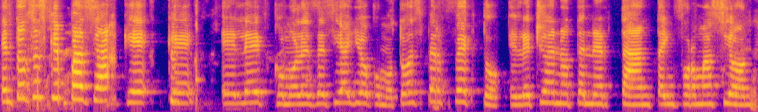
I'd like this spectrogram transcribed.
Entonces, ¿qué pasa? Que, que el, como les decía yo, como todo es perfecto, el hecho de no tener tanta información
